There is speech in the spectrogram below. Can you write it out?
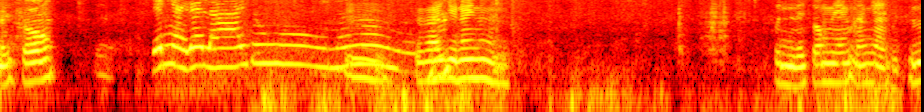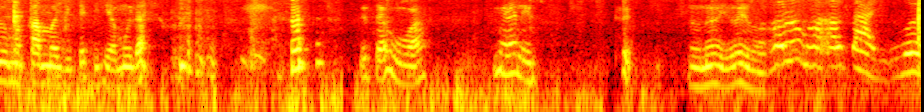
ในสองเด็กไงได้ร้ายดูอืมแต่ว่าอยู่ในอยหนึ่งเป็นในสองแนงนางใหญ่ถือมากำมาอยู่แค่กี่เหี่ยมือได้ แต่หัวแม่นี่หนูเนยเอ้ยเขาเริ่มเอาใส่เว้ย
